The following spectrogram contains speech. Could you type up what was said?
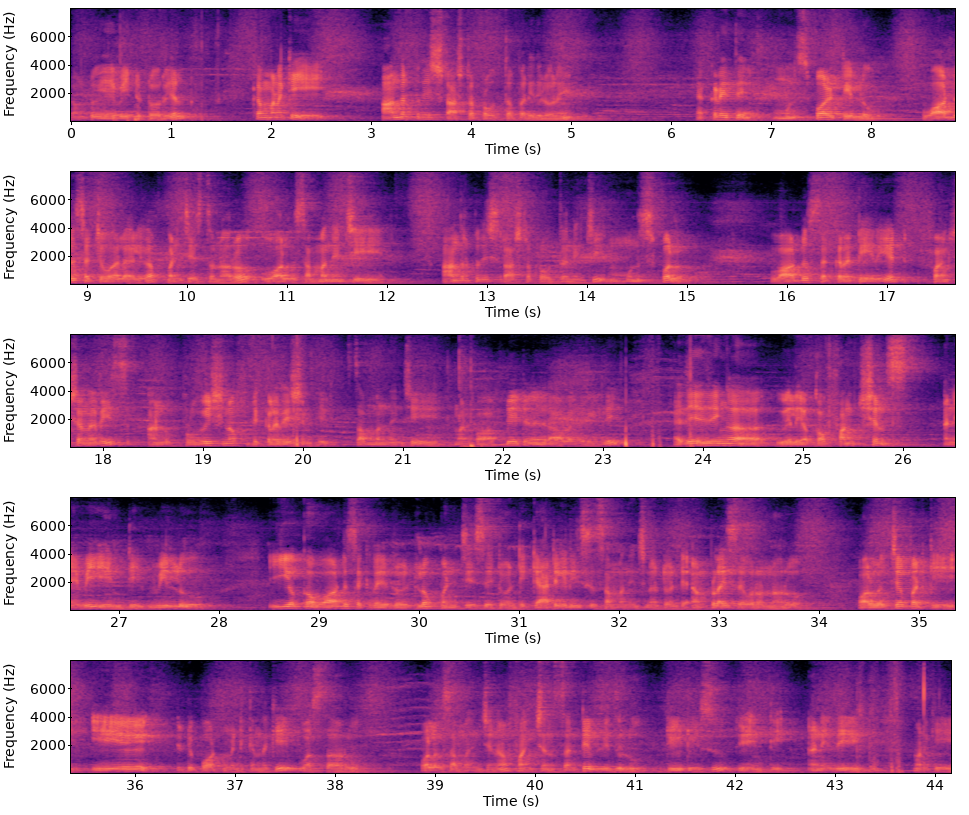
Welcome to AB tutorial ఇక మనకి ఆంధ్రప్రదేశ్ రాష్ట్ర ప్రభుత్వ పరిధిలోని ఎక్కడైతే మున్సిపాలిటీలు వార్డు సచివాలయాలుగా పనిచేస్తున్నారో వాళ్ళకు సంబంధించి ఆంధ్రప్రదేశ్ రాష్ట్ర ప్రభుత్వం నుంచి municipal ward secretariat functionaries and provision of డిక్లరేషన్కి సంబంధించి మనకు అప్డేట్ అనేది రావడం జరిగింది. అదేవిధంగా వీళ్ళ యొక్క ఫంక్షన్స్ అనేవి ఏంటి? వీళ్ళు ఈ యొక్క వార్డు సెక్రటరేట్లో పనిచేసేటువంటి కేటగిరీస్కి సంబంధించినటువంటి ఎంప్లాయీస్ ఎవరు ఉన్నారో వాళ్ళు వచ్చేప్పటికీ ఏ ఏ డిపార్ట్మెంట్ కిందకి వస్తారు? వాళ్ళకి సంబంధించిన ఫంక్షన్స్ అంటే విధులు డ్యూటీస్ ఏంటి అనేది మనకి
